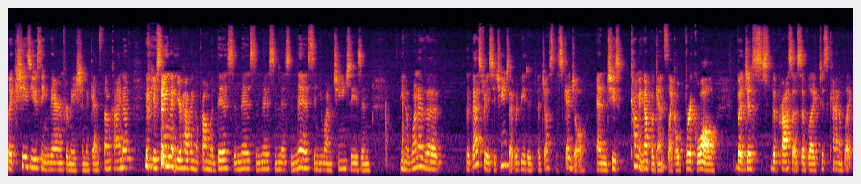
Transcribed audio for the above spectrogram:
like she's using their information against them, kind of like you're saying that you're having a problem with this and this and this and this and this, and you want to change these, and you know, one of the the best ways to change that would be to adjust the schedule. And she's coming up against like a brick wall. but just the process of like just kind of like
